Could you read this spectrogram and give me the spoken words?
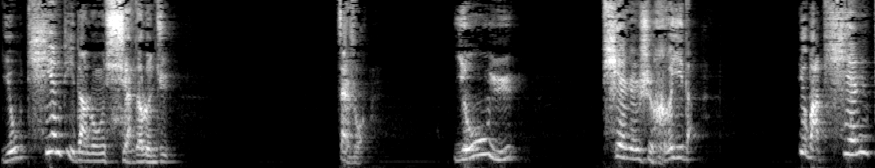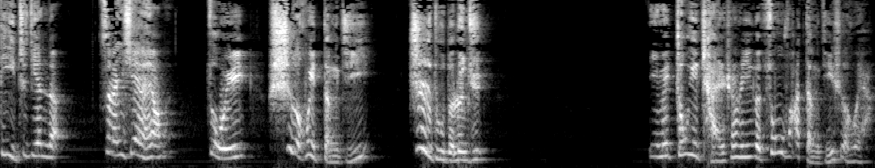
由天地当中选择论据。再说，由于天人是合一的，又把天地之间的自然现象作为社会等级制度的论据，因为周易产生了一个宗法等级社会啊，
